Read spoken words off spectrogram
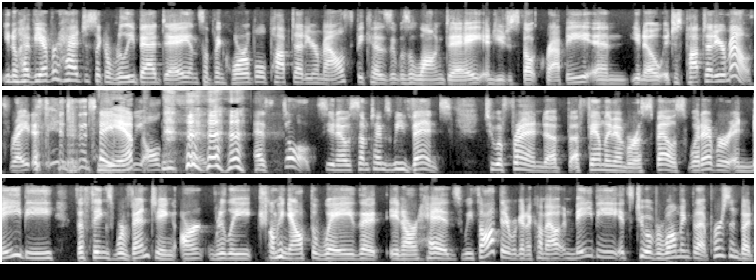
you know, have you ever had just like a really bad day and something horrible popped out of your mouth because it was a long day and you just felt crappy and, you know, it just popped out of your mouth, right? At the end of the day, Yep. we all do this as adults. You know, sometimes we vent to a friend, a, a family member, a spouse, whatever, and maybe the things we're venting aren't really coming out the way that in our heads we thought they were going to come out, and maybe it's too overwhelming for that person. But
